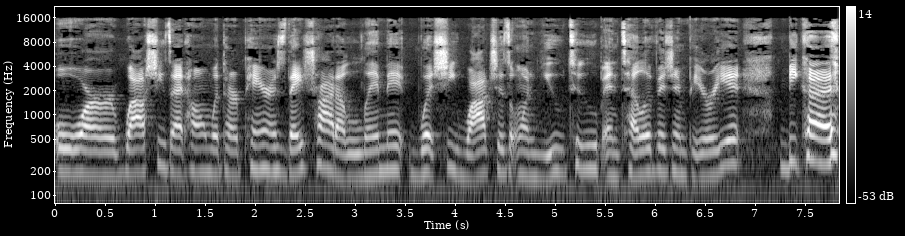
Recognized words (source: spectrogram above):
or while she's at home with her parents, they try to limit what she watches on YouTube and television, period. Because,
